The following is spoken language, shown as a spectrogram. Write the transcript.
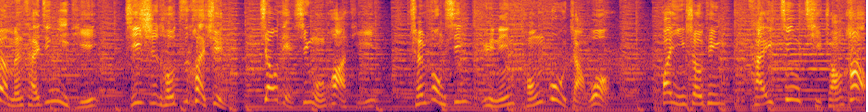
热门财经议题、即时投资快讯、焦点新闻话题，陈凤欣与您同步掌握。欢迎收听《财经起床号》。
